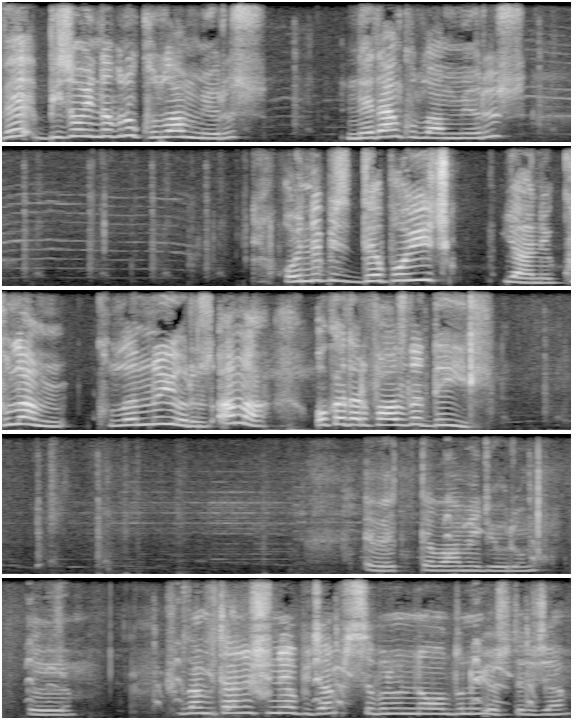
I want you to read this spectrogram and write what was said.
Ve biz oyunda bunu kullanmıyoruz. Neden kullanmıyoruz? Oyunda biz depoyu hiç yani kullan kullanıyoruz ama o kadar fazla değil. Evet devam ediyorum. Ee, şuradan bir tane şunu yapacağım. Size bunun ne olduğunu göstereceğim.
